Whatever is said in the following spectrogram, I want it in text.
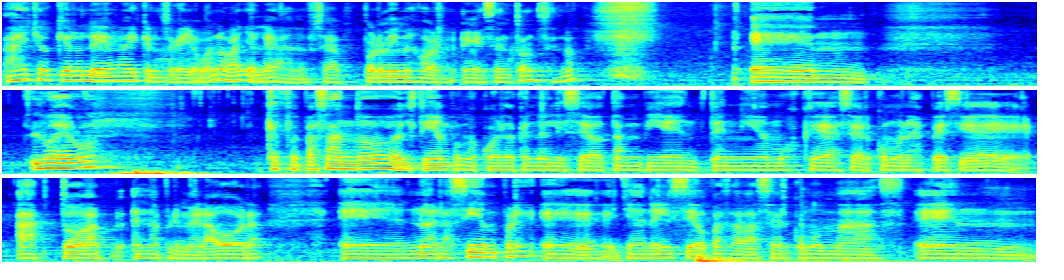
ay, yo quiero leer ahí, que no sé qué, yo, bueno, vaya, lean, o sea, por mí mejor en ese entonces, ¿no? Em, luego que fue pasando el tiempo, me acuerdo que en el liceo también teníamos que hacer como una especie de acto en la primera hora. Eh, no era siempre, eh, ya en el liceo pasaba a ser como más en,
